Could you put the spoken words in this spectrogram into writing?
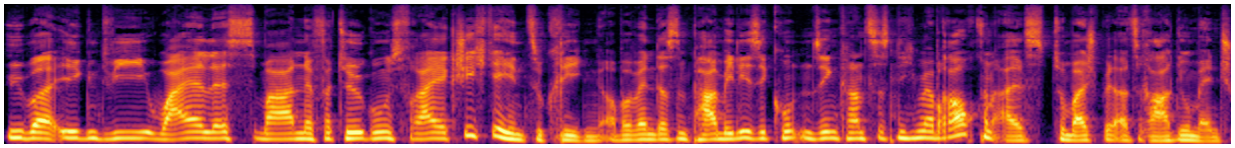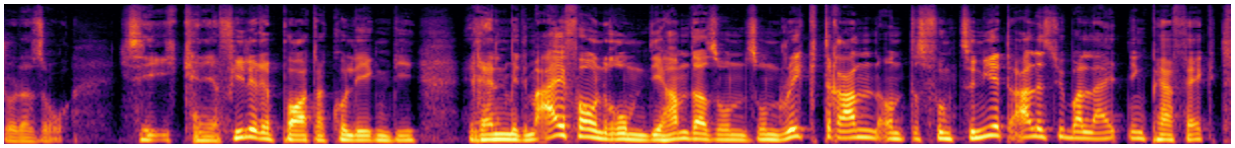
über irgendwie wireless mal eine verzögerungsfreie Geschichte hinzukriegen. Aber wenn das ein paar Millisekunden sind, kannst du es nicht mehr brauchen als zum Beispiel als Radiomensch oder so. Ich sehe, ich kenne ja viele Reporterkollegen, die rennen mit dem iPhone rum, die haben da so ein, so ein Rig dran und das funktioniert alles über Lightning perfekt.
